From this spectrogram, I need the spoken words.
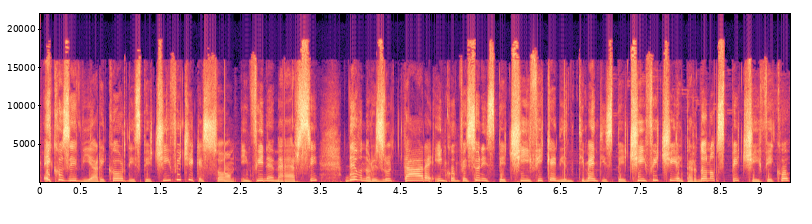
e così via. Ricordi specifici che sono infine emersi devono risultare in confessioni specifiche, di sentimenti specifici e il perdono specifico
